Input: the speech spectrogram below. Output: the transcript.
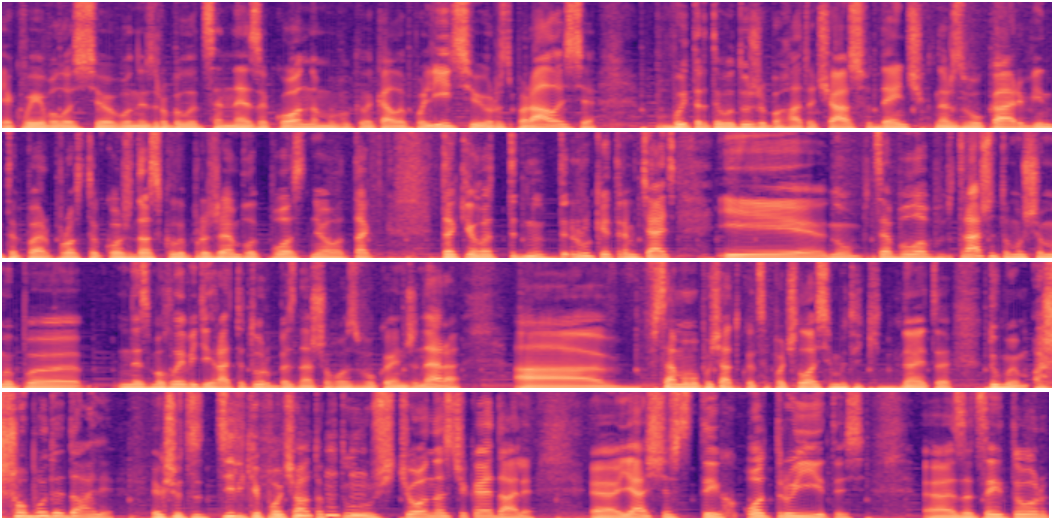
як виявилося, вони зробили це незаконно. Ми викликали поліцію, розбиралися. Витратили дуже багато часу. Денчик, наш звукар, він тепер просто кожен раз, коли проїжджаємо блокпост, нього так, так його ну, руки тремтять. І ну це було страшно, тому що ми б е, не змогли відіграти тур без нашого звукоінженера. А в самому початку це почалося. Ми такі, знаєте, думаємо, а що буде далі? Якщо це тільки початок туру, що нас чекає далі? Е, я ще встиг отруїтись за цей тур.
